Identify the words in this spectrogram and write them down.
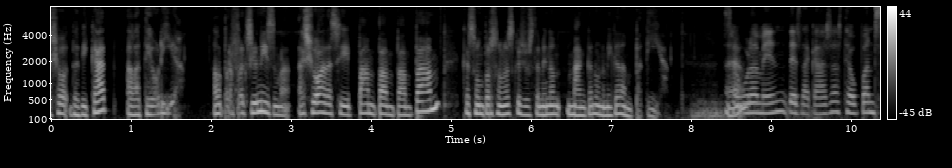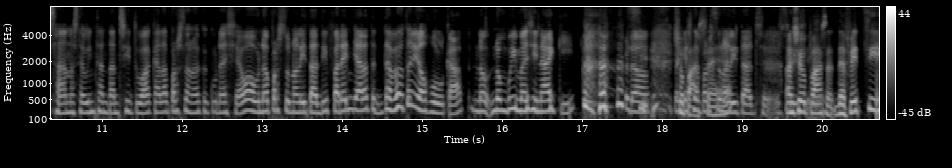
això, dedicat a la teoria, al perfeccionisme. Això ha de ser pam, pam, pam, pam, que són persones que justament en- manquen una mica d'empatia. Eh? Segurament des de casa esteu pensant, esteu intentant situar cada persona que coneixeu a una personalitat diferent i ara deveu tenir algú al cap. No, no em vull imaginar aquí, però Sí, això d'aquesta passa, eh? personalitat. Sí, sí, Això sí. passa. De fet, si,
